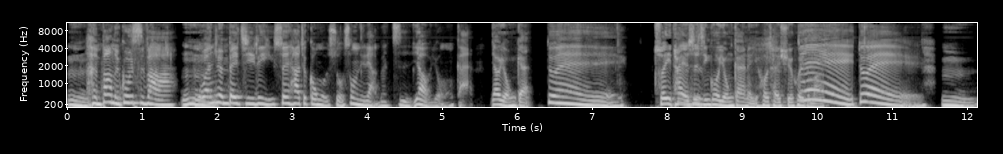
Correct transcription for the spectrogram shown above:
嗯，很棒的故事吧？嗯，我完全被激励，所以他就跟我说：“送你两个字，要勇敢，要勇敢。”对，所以他也是经过勇敢了以后才学会的吗？对对，嗯，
